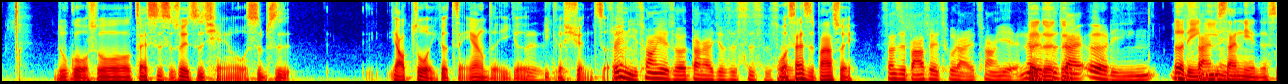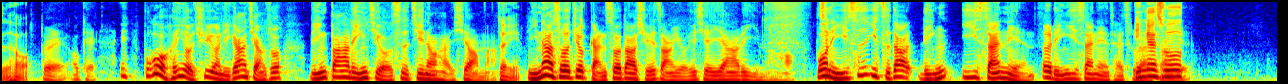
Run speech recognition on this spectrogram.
如果说在四十岁之前，我是不是要做一个怎样的一个一个选择？所以你创业的时候大概就是四十岁，我三十八岁。三十八岁出来创业，那个是在二零二零一三年的时候。对，OK，哎，不过很有趣哦。你刚刚讲说零八零九是金融海啸嘛？对，你那时候就感受到学长有一些压力嘛？哈，不过你是一直到零一三年，二零一三年才出来。应该说。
